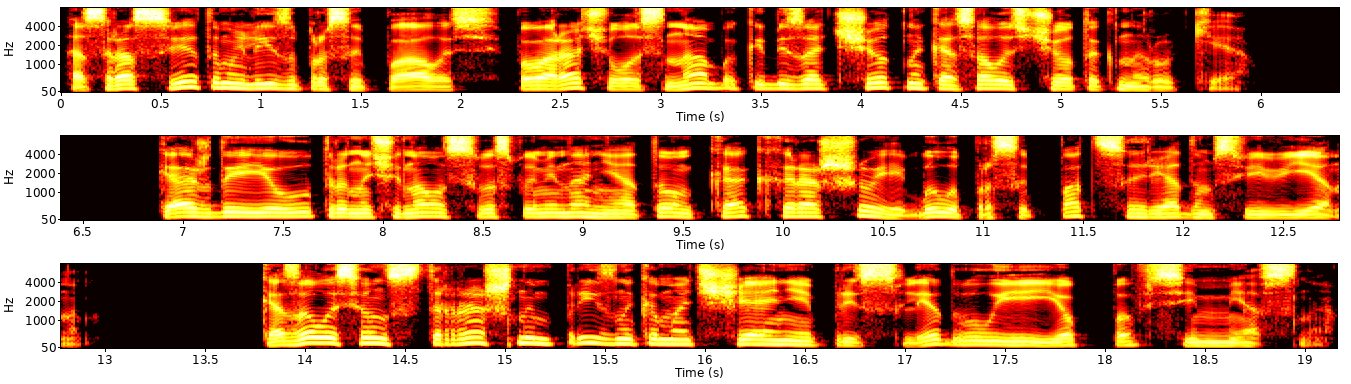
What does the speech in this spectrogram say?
а с рассветом Элиза просыпалась, поворачивалась на бок и безотчетно касалась четок на руке. Каждое ее утро начиналось с воспоминания о том, как хорошо ей было просыпаться рядом с Вивьеном. Казалось, он страшным признаком отчаяния преследовал ее повсеместно.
